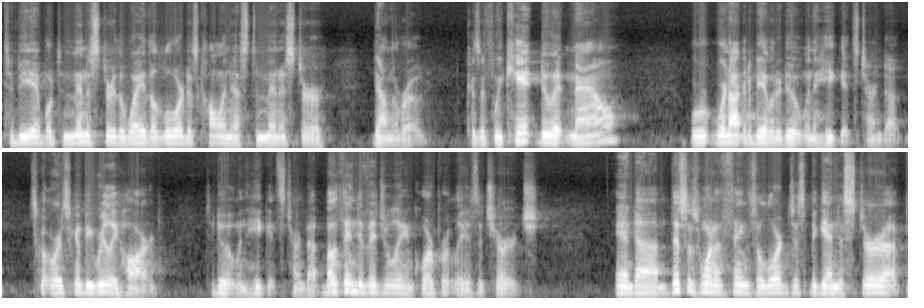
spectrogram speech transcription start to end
to be able to minister the way the Lord is calling us to minister down the road. Because if we can't do it now, we're, not going to be able to do it when the heat gets turned up. Or it's going to be really hard to do it when the heat gets turned up, both individually and corporately as a church. And um, this was one of the things the Lord just began to stir up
